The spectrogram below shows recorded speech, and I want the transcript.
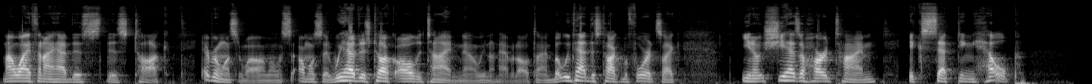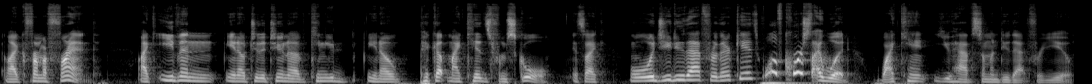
My wife and I have this this talk every once in a while. I almost almost said we have this talk all the time. No, we don't have it all the time, but we've had this talk before. It's like, you know, she has a hard time accepting help, like from a friend like even you know to the tune of can you you know pick up my kids from school? It's like well would you do that for their kids? Well of course i would. Why can't you have someone do that for you?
